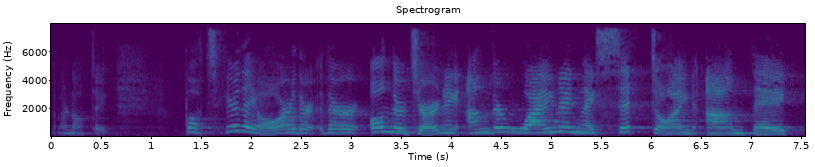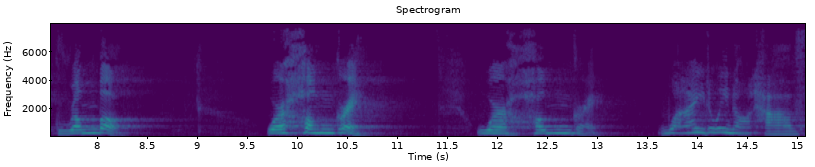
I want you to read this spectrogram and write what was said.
Tell her not to. But here they are. They're, they're on their journey and they're whining. They sit down and they grumble. We're hungry. We're hungry. Why do we not have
